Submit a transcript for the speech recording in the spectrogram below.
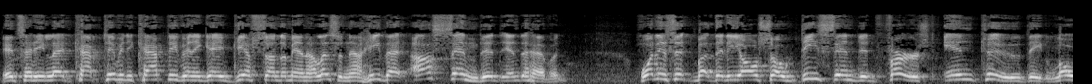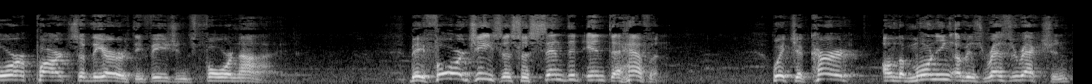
It said he led captivity captive and he gave gifts unto men. Now listen, now he that ascended into heaven what is it but that he also descended first into the lower parts of the earth? Ephesians 4 9. Before Jesus ascended into heaven, which occurred on the morning of his resurrection,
